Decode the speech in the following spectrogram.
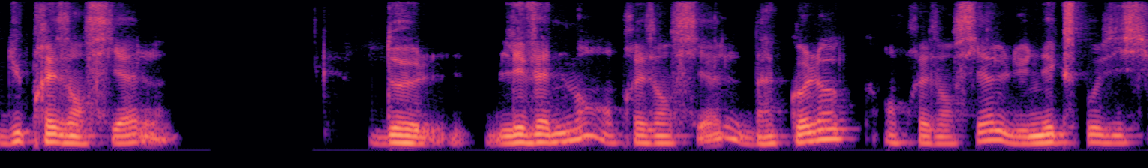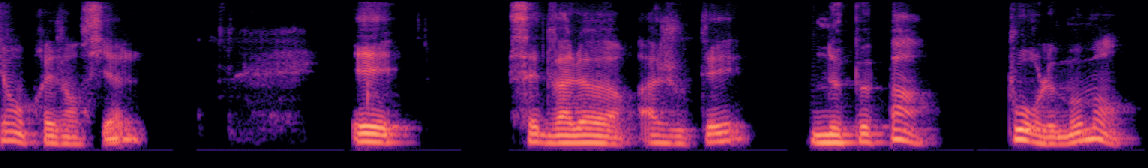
du présentiel, de l'événement en présentiel, d'un colloque en présentiel, d'une exposition en présentiel. Et cette valeur ajoutée ne peut pas, pour le moment,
